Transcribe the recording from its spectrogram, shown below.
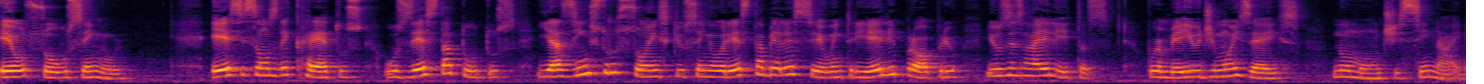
Eu sou o Senhor. Esses são os decretos, os estatutos e as instruções que o Senhor estabeleceu entre ele próprio e os israelitas, por meio de Moisés, no Monte Sinai.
